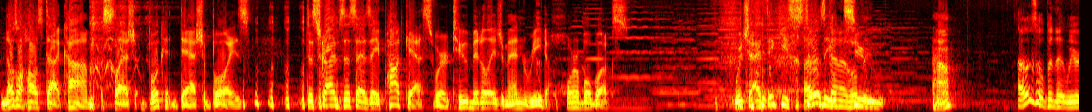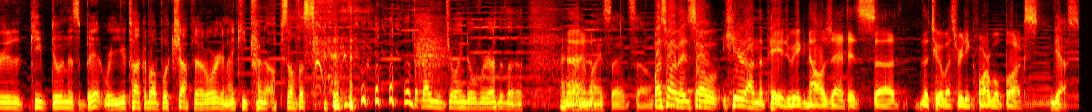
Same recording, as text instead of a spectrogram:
nuzzlehouse.com slash book dash boys describes this as a podcast where two middle aged men read horrible books. Which I think you still need to hoping- Huh? I was hoping that we were going to keep doing this bit where you talk about bookshop.org and I keep trying to upsell the site. but now you've joined over onto the onto my side. So That's why I meant, so here on the page we acknowledge that it's uh, the two of us reading horrible books. yes,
